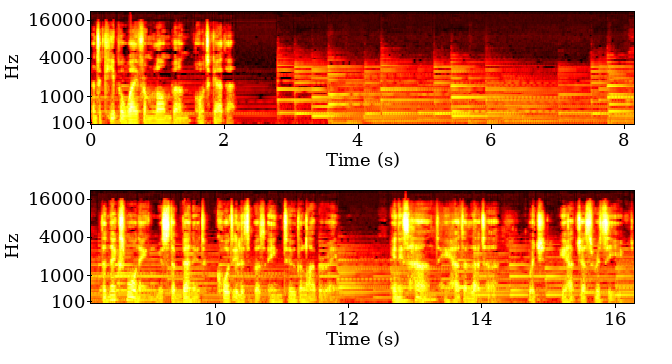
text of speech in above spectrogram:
and to keep away from Longbourn altogether. The next morning, Mr. Bennet called Elizabeth into the library. In his hand, he had a letter which he had just received.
